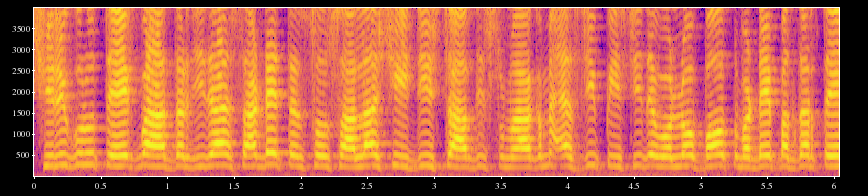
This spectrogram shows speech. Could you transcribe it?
ਸ੍ਰੀ ਗੁਰੂ ਤੇਗ ਬਹਾਦਰ ਜੀ ਦਾ 350 ਸਾਲਾ ਸ਼ਹੀਦੀ ਸ਼ਤਾਬਦੀ ਸਮਾਗਮ ਐਸਜੀਪੀਸੀ ਦੇ ਵੱਲੋਂ ਬਹੁਤ ਵੱਡੇ ਪੱਧਰ ਤੇ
